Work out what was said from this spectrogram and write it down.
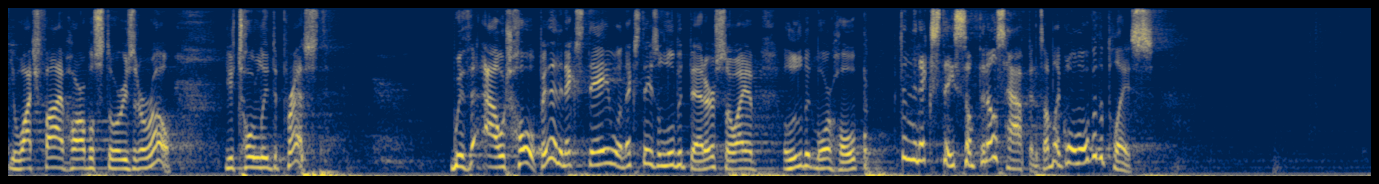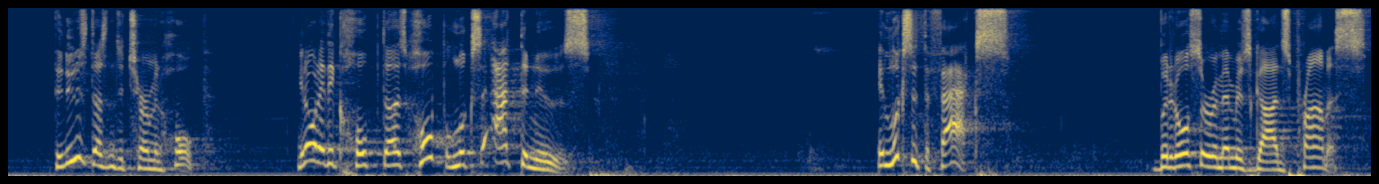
You watch five horrible stories in a row, you're totally depressed without hope. And then the next day, well, next day is a little bit better, so I have a little bit more hope. But then the next day, something else happens. I'm like all over the place. The news doesn't determine hope. You know what I think hope does? Hope looks at the news, it looks at the facts, but it also remembers God's promise.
